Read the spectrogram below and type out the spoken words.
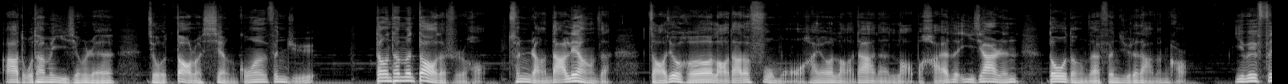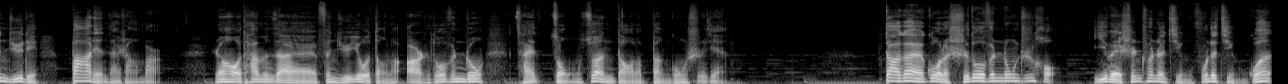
阿杜他们一行人就到了县公安分局。当他们到的时候，村长大亮子早就和老大的父母，还有老大的老婆孩子一家人都等在分局的大门口，因为分局里八点才上班。然后他们在分局又等了二十多分钟，才总算到了办公时间。大概过了十多分钟之后，一位身穿着警服的警官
